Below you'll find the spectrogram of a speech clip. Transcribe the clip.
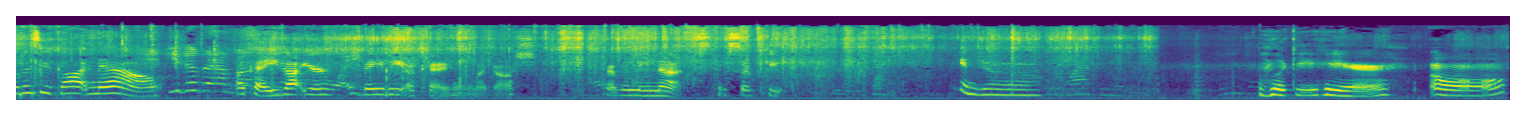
What has he got now? He doesn't have Okay, you got your toy. baby. Okay, oh my gosh. Driving me nuts. He's so cute. Angel. Looky here. Oh.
